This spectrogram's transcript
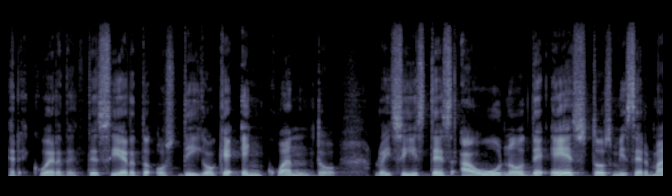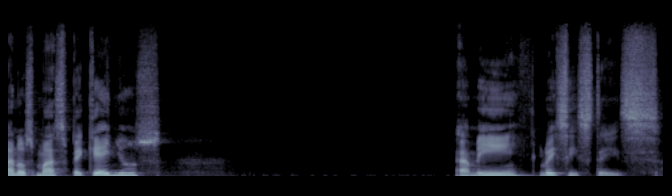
Recuerden, de cierto os digo que en cuanto lo hicisteis a uno de estos mis hermanos más pequeños, a mí lo hicisteis.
